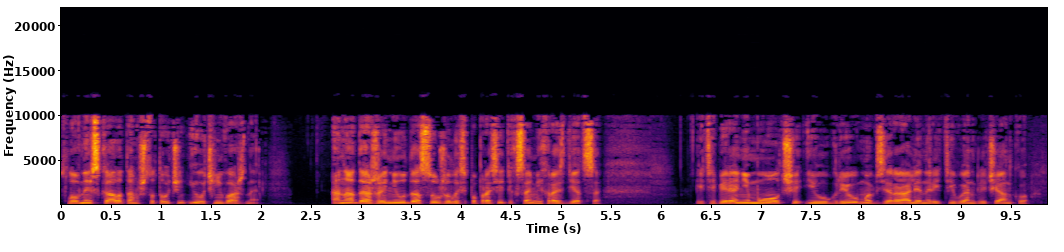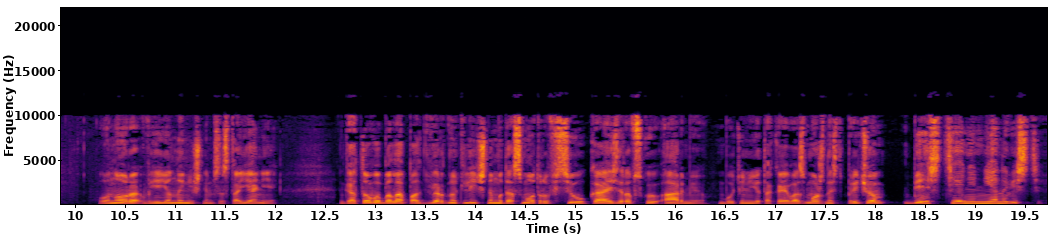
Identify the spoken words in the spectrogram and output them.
словно искала там что-то очень и очень важное. Она даже не удосужилась попросить их самих раздеться, и теперь они молча и угрюмо взирали на ретивую англичанку. Онора в ее нынешнем состоянии готова была подвергнуть личному досмотру всю кайзеровскую армию, будь у нее такая возможность, причем без тени ненависти,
